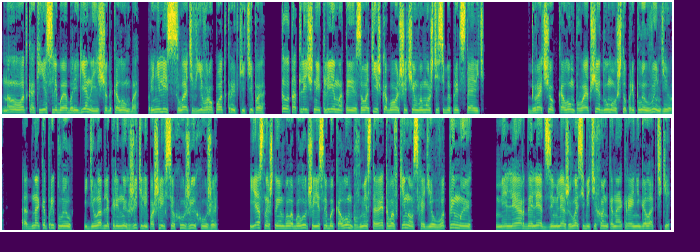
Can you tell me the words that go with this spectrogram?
Ну вот как если бы аборигены еще до Колумба принялись слать в Европу открытки типа «Тут отличный климат и золотишко больше, чем вы можете себе представить». Дурачок Колумб вообще думал, что приплыл в Индию, однако приплыл, и дела для коренных жителей пошли все хуже и хуже. Ясно, что им было бы лучше, если бы Колумб вместо этого в кино сходил, вот и мы. Миллиарды лет Земля жила себе тихонько на окраине галактики.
